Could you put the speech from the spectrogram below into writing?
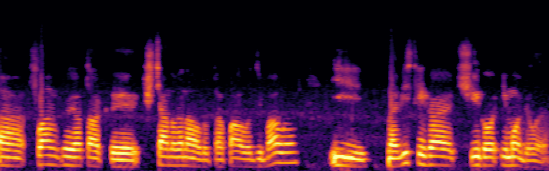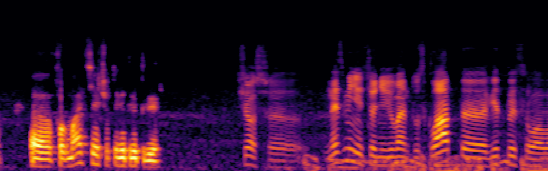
А, Фланги атаки Штяно Роналду та Пауло Дібало. І на вістрі грає Чіро Імобіле. Е, Формація 4-3-3. Що ж, е, не змінюють сьогодні Ювентус склад, е, відписував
